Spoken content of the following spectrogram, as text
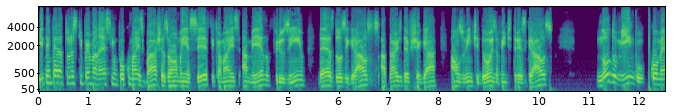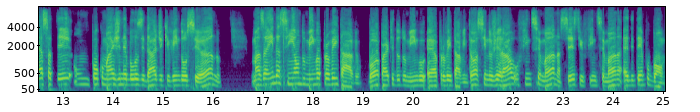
e temperaturas que permanecem um pouco mais baixas ao amanhecer, fica mais ameno, friozinho, 10, 12 graus, à tarde deve chegar a uns 22 a 23 graus. No domingo começa a ter um pouco mais de nebulosidade que vem do oceano, mas ainda assim é um domingo aproveitável. Boa parte do domingo é aproveitável. Então, assim, no geral, o fim de semana, sexta e fim de semana, é de tempo bom.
